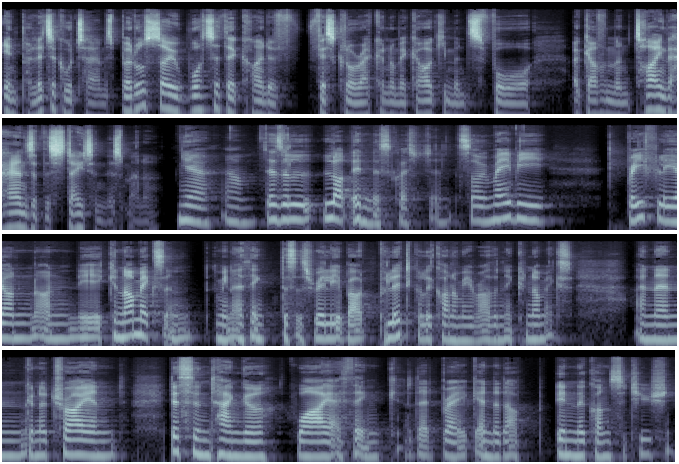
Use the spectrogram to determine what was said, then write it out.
in political terms? But also, what are the kind of fiscal or economic arguments for a government tying the hands of the state in this manner? Yeah, um, there's a lot in this question. So maybe briefly on on the economics, and I mean, I think this is really about political economy rather than economics. And then I'm gonna try and disentangle why I think that brake ended up in the constitution.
